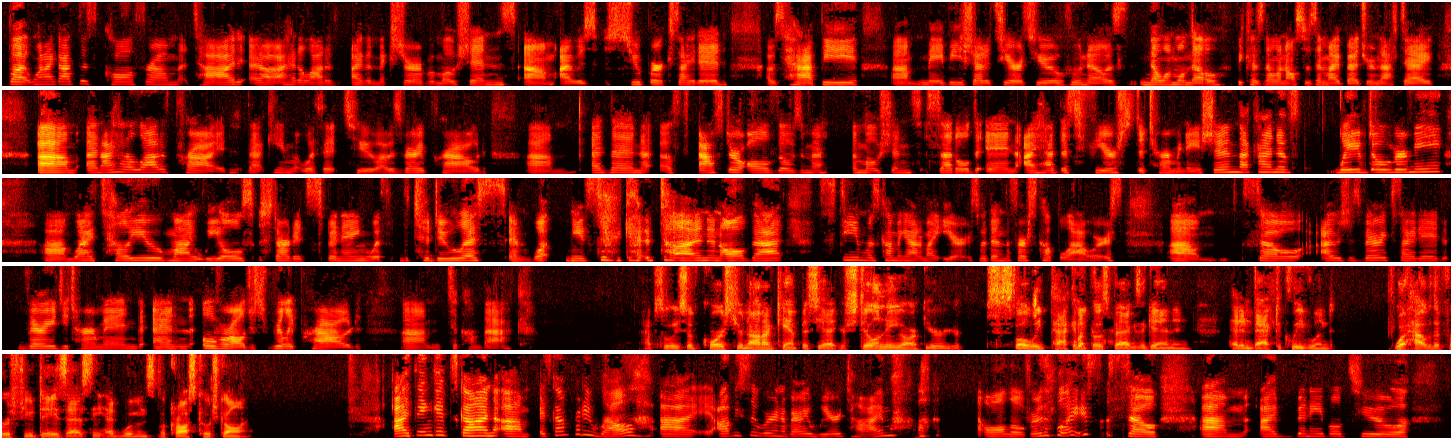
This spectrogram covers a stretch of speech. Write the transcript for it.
But when I got this call from Todd, uh, I had a lot of, I have a mixture of emotions. Um, I was super excited. I was happy. Um, maybe shed a tear or two. Who knows? No one will know because no one else was in my bedroom that day. Um, and I had a lot of pride that came with it too. I was very proud. Um, and then uh, after all of those em- emotions settled in, I had this fierce determination that kind of waved over me. Um, when I tell you my wheels started spinning with the to do lists and what needs to get done and all that, steam was coming out of my ears within the first couple hours. Um, so I was just very excited, very determined, and overall just really proud um, to come back. Absolutely. So, of course, you're not on campus yet. You're still in New York. You're you're slowly packing up those bags again and heading back to Cleveland. What? How have the first few days as the head women's lacrosse coach gone? I think it's gone. Um, it's gone pretty well. Uh, obviously, we're in a very weird time, all over the place. So, um, I've been able to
